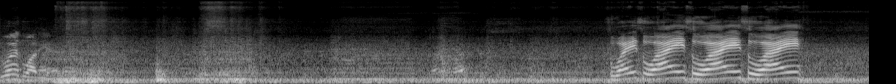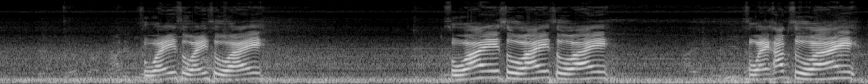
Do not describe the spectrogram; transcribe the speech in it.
Nuôi tuổi đi. สวยสวยสวยสวย สวยสวยสวย สวยสวยสวย สวยครับสวย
